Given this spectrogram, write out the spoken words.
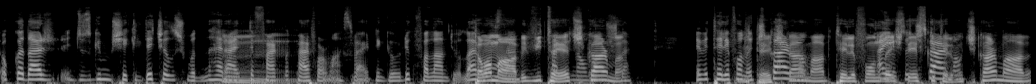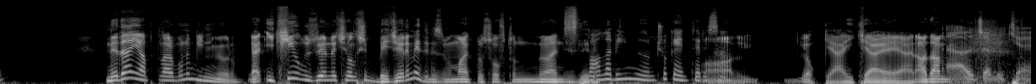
o kadar düzgün bir şekilde çalışmadığını, her alette farklı performans verdiğini gördük falan diyorlar. Hmm. Tamam abi, Vita'ya tatmin çıkar mı? olmamışlar. Evet telefona Vita'ya çıkar, çıkar mı? mı abi? Telefonda Hayır, işte eski çıkar mı? telefon çıkar mı abi? Neden yaptılar bunu bilmiyorum. Yani iki yıl üzerinde çalışıp beceremediniz mi Microsoft'un mühendisleri? Vallahi bilmiyorum çok enteresan. Abi yok ya hikaye yani. Adam Aa, hocam hikaye.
